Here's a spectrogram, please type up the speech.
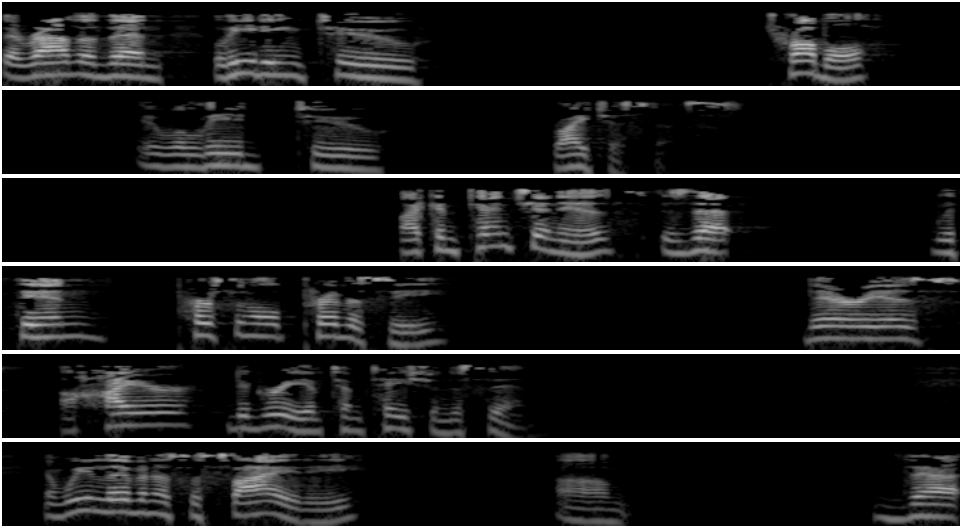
that rather than leading to trouble, it will lead to righteousness. My contention is, is that within personal privacy, there is a higher degree of temptation to sin. And we live in a society um, that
